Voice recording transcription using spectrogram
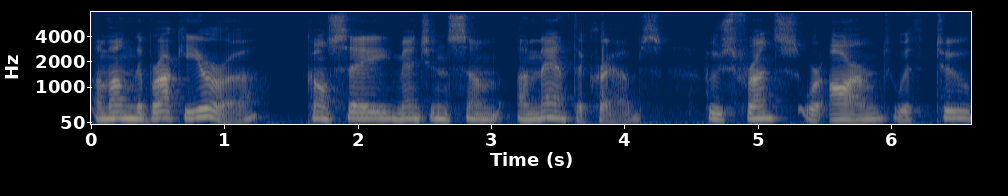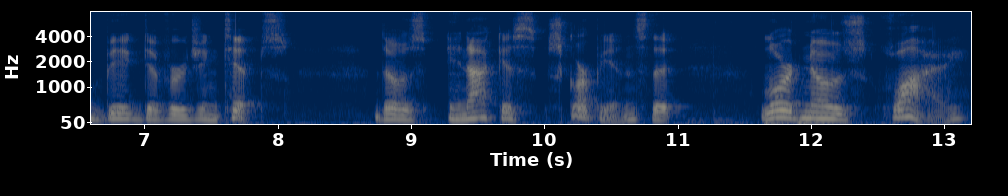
Among the Brachyura, Conseil mentions some Amathia crabs whose fronts were armed with two big diverging tips, those Inachus scorpions that, Lord knows why,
